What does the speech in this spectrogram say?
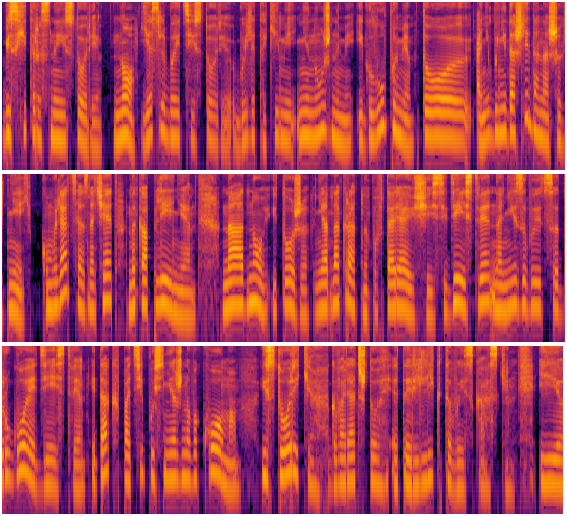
бесхитростные истории. Но если бы эти истории были такими ненужными и глупыми, то они бы не дошли до наших дней. Кумуляция означает накопление. На одно и то же неоднократно повторяющееся действие нанизывается другое действие. И так по типу снежного кома. Историки говорят, что это реликтовые сказки. И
